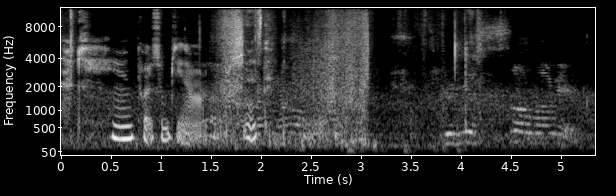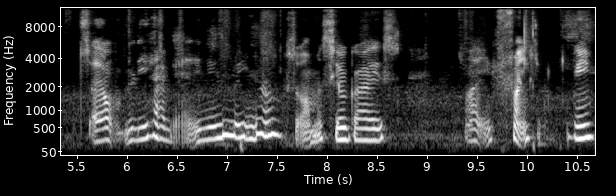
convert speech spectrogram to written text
I can put something on it. Dude, he is so I don't really have anything right now, so I'm gonna see you guys. Like, find something.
